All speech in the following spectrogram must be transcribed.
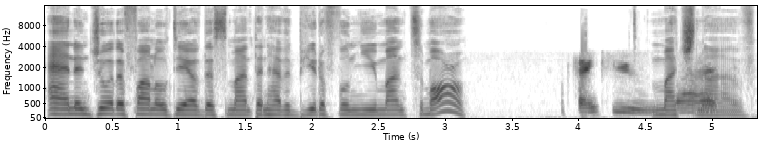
and enjoy the final day of this month and have a beautiful new month tomorrow. Thank you. Much Bye. love.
